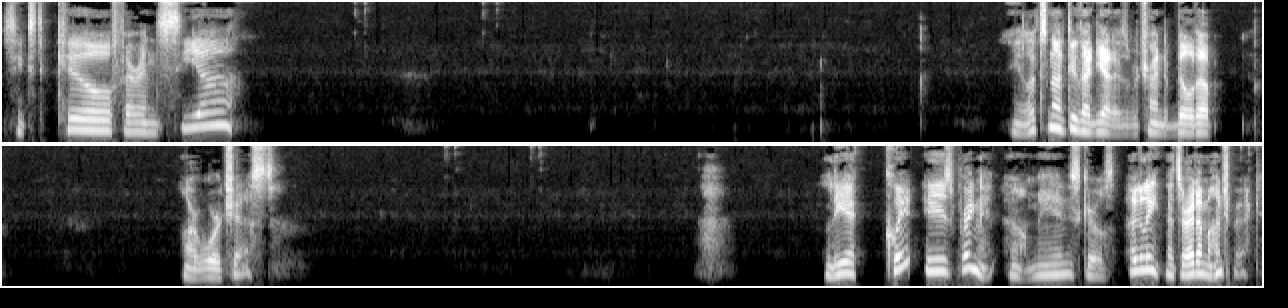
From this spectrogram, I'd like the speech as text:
Seeks to kill Ferencia. Yeah, let's not do that yet as we're trying to build up our war chest. Leah Quit is pregnant. Oh man, this girl's ugly. That's right, I'm a hunchback.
